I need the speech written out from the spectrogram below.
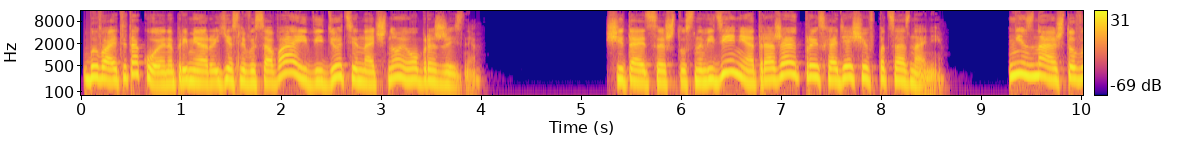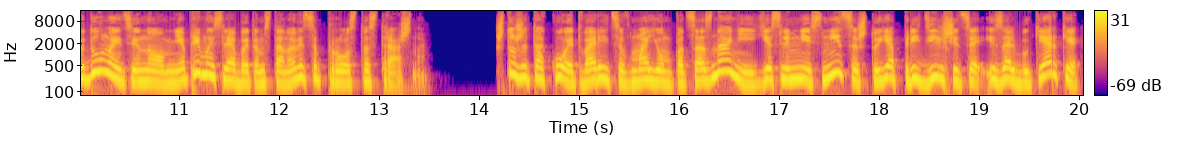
Бывает и такое, например, если вы сова и ведете ночной образ жизни. Считается, что сновидения отражают происходящее в подсознании. Не знаю, что вы думаете, но мне при мысли об этом становится просто страшно. Что же такое творится в моем подсознании, если мне снится, что я предильщица из Альбукерки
